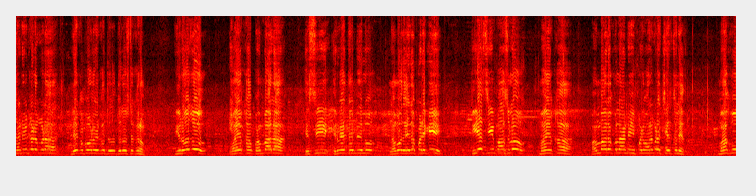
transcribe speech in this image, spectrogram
సర్టిఫికేట్ కూడా లేకపోవడం యొక్క దురదృష్టకరం. ఈరోజు మా యొక్క పంబాల ఎస్సీ ఇరవై తొమ్మిదిలో నమోదైనప్పటికీ టీఎస్సీ పాస్లో మా యొక్క పంబాల కులాన్ని ఇప్పటి వరకు కూడా చేర్చలేదు. మాకు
